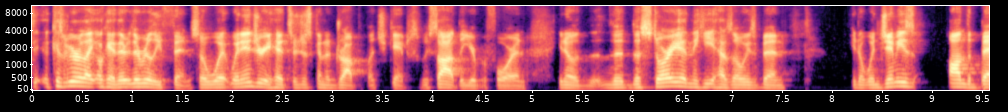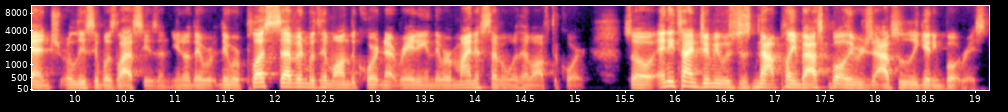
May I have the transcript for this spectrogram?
because we were like, okay, they're, they're really thin. So when, when injury hits, they're just going to drop a bunch of games. We saw it the year before. And, you know, the, the story in the Heat has always been, you know, when Jimmy's on the bench, or at least it was last season. You know, they were they were plus seven with him on the court net rating, and they were minus seven with him off the court. So anytime Jimmy was just not playing basketball, they were just absolutely getting boat raced.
